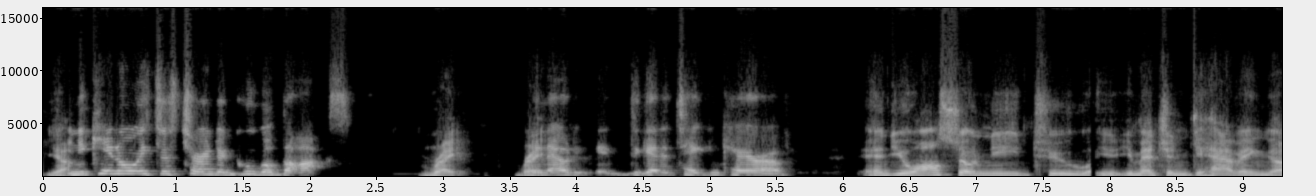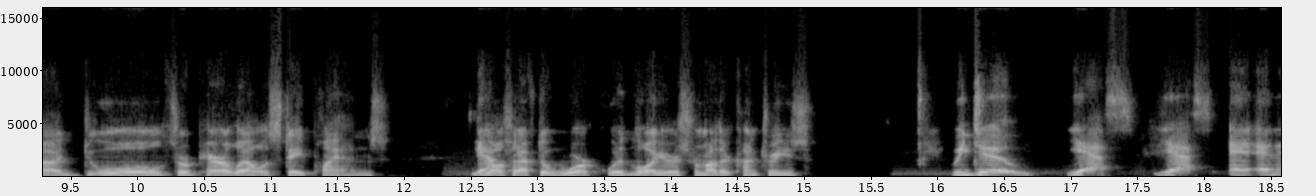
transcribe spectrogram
Yeah. And you can't always just turn to Google Docs, right, right. you know, to, get- to get it taken care of. And you also need to, you, you mentioned having uh, dual sort of parallel estate plans. You also have to work with lawyers from other countries. We do. Yes, yes. And, and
